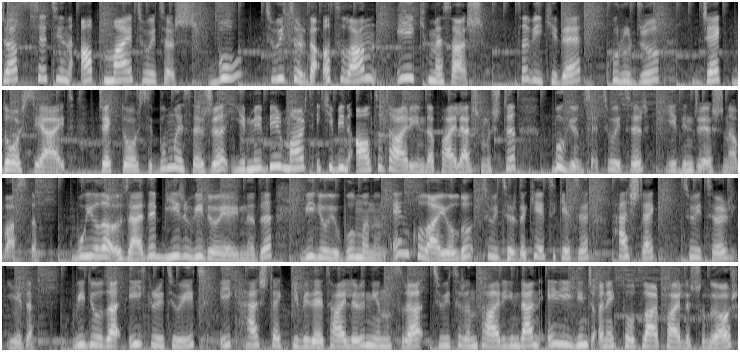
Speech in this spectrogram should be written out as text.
Just setting up my Twitter. Bu Twitter'da atılan ilk mesaj. Tabii ki de kurucu Jack Dorsey'e ait. Jack Dorsey bu mesajı 21 Mart 2006 tarihinde paylaşmıştı. Bugünse Twitter 7. yaşına bastı. Bu yıla özelde bir video yayınladı. Videoyu bulmanın en kolay yolu Twitter'daki etiketi hashtag Twitter7. Videoda ilk retweet, ilk hashtag gibi detayların yanı sıra Twitter'ın tarihinden en ilginç anekdotlar paylaşılıyor.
